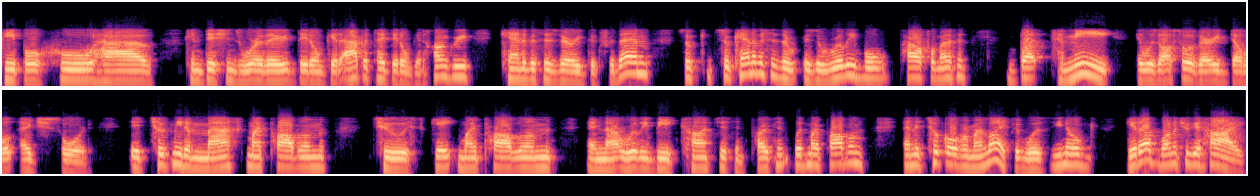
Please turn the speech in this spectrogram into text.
people who have conditions where they, they don't get appetite, they don't get hungry. cannabis is very good for them. So, so cannabis is a, is a really powerful medicine. But to me, it was also a very double edged sword. It took me to mask my problems, to escape my problems, and not really be conscious and present with my problems. And it took over my life. It was, you know, get up, why don't you get high?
